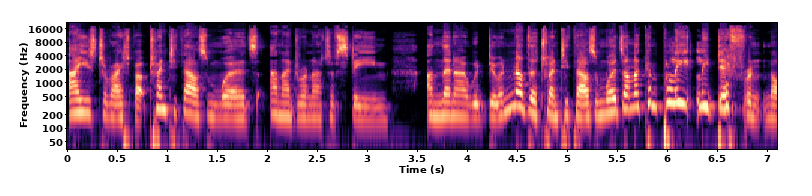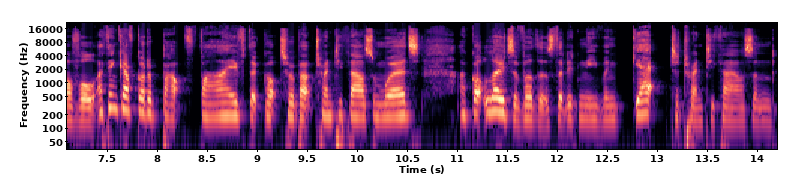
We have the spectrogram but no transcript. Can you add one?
I used to write about 20,000 words and I'd run out of steam. And then I would do another 20,000 words on a completely different novel. I think I've got about five that got to about 20,000 words. I've got loads of others that didn't even get to 20,000.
